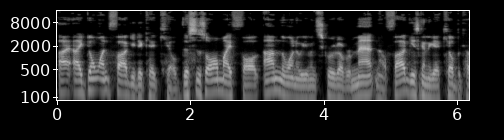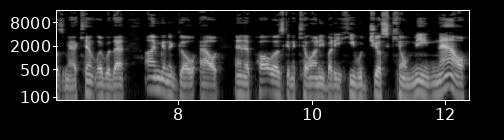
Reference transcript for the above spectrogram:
I, I, don't want Foggy to get killed. This is all my fault. I'm the one who even screwed over Matt. Now Foggy's going to get killed because of me. I can't live with that. I'm going to go out, and if Paulo is going to kill anybody, he would just kill me. Now,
